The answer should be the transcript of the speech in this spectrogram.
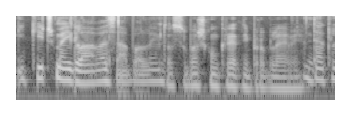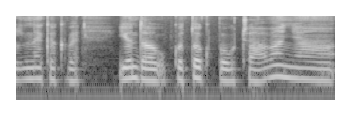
i kičma i glava zaboli. To su baš konkretni problemi. Dakle, nekakve, i onda kod tog poučavanja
